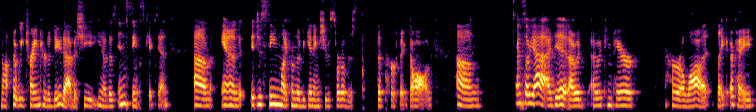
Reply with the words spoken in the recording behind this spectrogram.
not that we trained her to do that, but she, you know, those instincts kicked in. Um, and it just seemed like from the beginning she was sort of just the perfect dog. Um, and so yeah, I did. I would I would compare her a lot. Like, okay,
